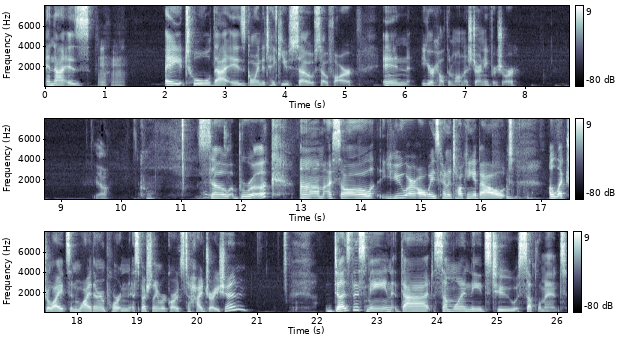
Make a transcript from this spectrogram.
And that is mhm. a tool that is going to take you so, so far in your health and wellness journey for sure. yeah. Cool. So, Brooke, um, I saw you are always kind of talking about electrolytes and why they're important, especially in regards to hydration. Does this mean that someone needs to supplement,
